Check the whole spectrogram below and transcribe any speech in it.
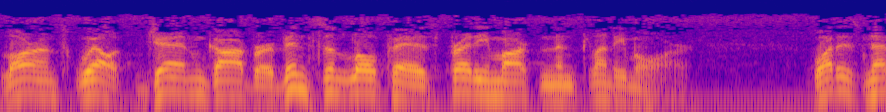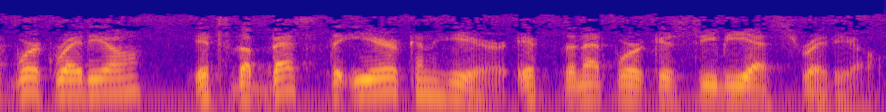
Lawrence Welk, Jan Garber, Vincent Lopez, Freddie Martin, and plenty more. What is network radio? It's the best the ear can hear if the network is CBS radio.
